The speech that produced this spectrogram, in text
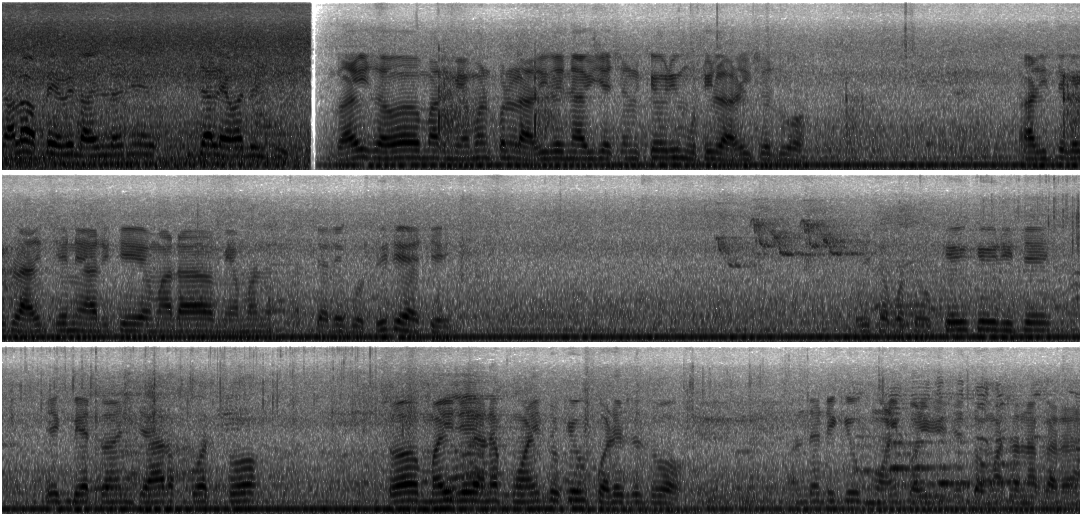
ચાલો આપણે હવે લારી લઈને બીજા લેવા જઈશું. ગાઈસ, હવે મારા મહેમાન પણ લારી લઈને આવી જાય છે અને કેવડી મોટી લારી છે, જુઓ. આ રીતે કંઈક લારી છે ને આ રીતે અમારા મહેમાન અત્યારે ગોઠવી રહ્યા છે. જોઈ શકો છો કેવી કેવી રીતે એક, બે, ત્રણ, ચાર, પાંચ, છ છ મહી રહે અને પાણી તો કેવું પડે છે તો? અંદરથી કેવું પાણી પડી રહ્યું છે ચોમાસાના કારણે?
